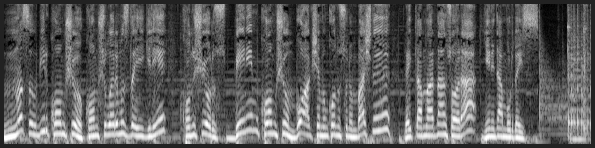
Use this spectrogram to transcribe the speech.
nasıl bir komşu? Komşularımızla ilgili konuşuyoruz. Benim komşum bu akşamın konusunun başlığı reklamlardan sonra yeniden buradayız. Müzik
